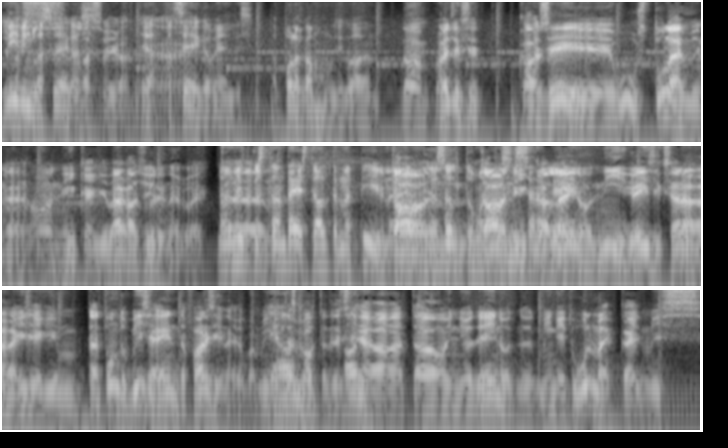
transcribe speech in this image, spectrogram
Leaving Las Vegas. Las Vegas. jah, vot see ka meeldis, aga pole ka ammu muidugi vaadanud. no ma ütleks, et ka see uus tulemine on ikkagi väga sür nagu, et. no nüüd, kus ta on täiesti alternatiivne ta on, ja sõltumatu. ta on ikka läinud nii crazy'ks ära mm -hmm. isegi, ta tundub iseenda farsina juba mingites ja on, kohtades on. ja ta on ju teinud nüüd mingeid ulmekaid, mis,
